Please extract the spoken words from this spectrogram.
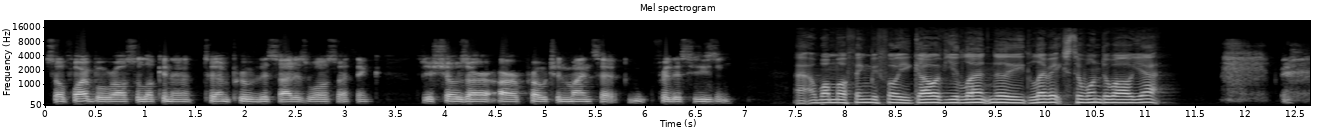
so far. But we're also looking to to improve this side as well. So I think it just shows our our approach and mindset for this season. Uh, and one more thing before you go, have you learnt the lyrics to Wonderwall yet?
